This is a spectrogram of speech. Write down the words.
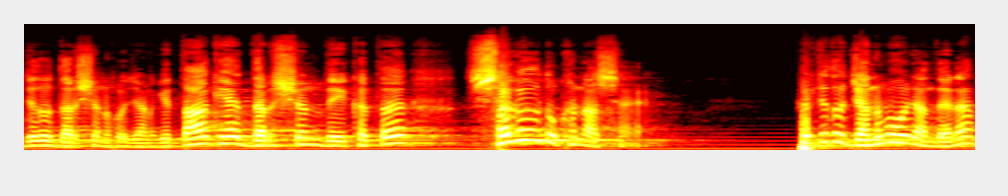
ਜਦੋਂ ਦਰਸ਼ਨ ਹੋ ਜਾਣਗੇ। ਤਾਂ ਕਿ ਇਹ ਦਰਸ਼ਨ ਦੇਖਤ ਸਗਲ ਦੁੱਖ ਨਾਸੈ ਫਿਰ ਜਦੋਂ ਜਨਮ ਹੋ ਜਾਂਦਾ ਹੈ ਨਾ,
